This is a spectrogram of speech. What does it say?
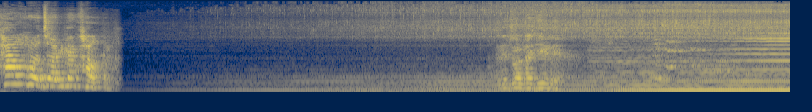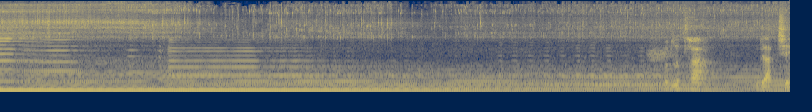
খাও খাও, জলটা খাও। জলটা খেয়ে নে। বন্ধু থাক যাচ্ছি।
